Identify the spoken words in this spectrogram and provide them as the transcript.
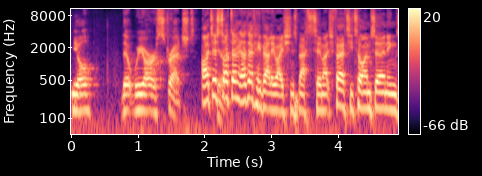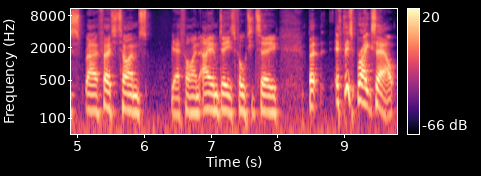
feel that we are stretched. I just here. I don't I don't think valuations matter too much. Thirty times earnings, uh, thirty times yeah fine. AMD's forty two, but if this breaks out.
